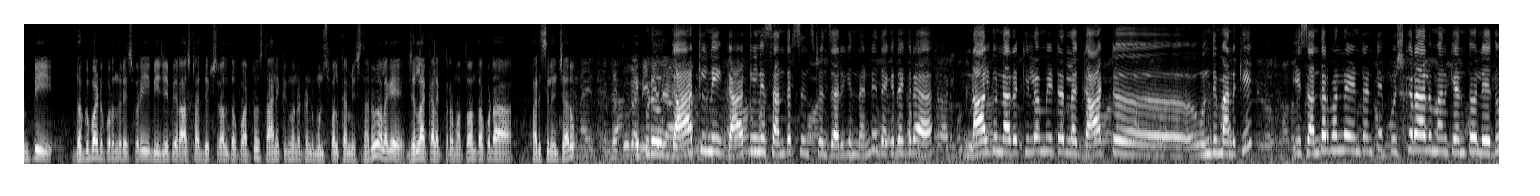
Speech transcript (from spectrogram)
ఎంపీ దగ్గుబాటి పురంధరేశ్వరి బీజేపీ రాష్ట్ర అధ్యక్షురాలతో పాటు స్థానికంగా ఉన్నటువంటి మున్సిపల్ కమిషనర్ అలాగే జిల్లా కలెక్టర్ మొత్తం అంతా కూడా పరిశీలించారు. ఇప్పుడు ఘాట్లని ఘాట్లని సందర్శించడం జరిగిందండి. దగ్గర దగ్గర నాలుగున్నర కిలోమీటర్ల ఘాట్ ఉంది మనకి. ఈ సందర్భంలో ఏంటంటే పుష్కరాలు మనకి ఎంతో లేదు.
